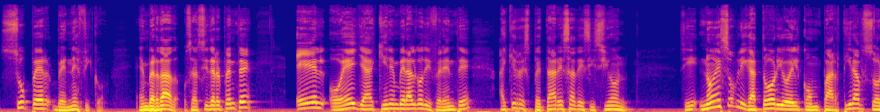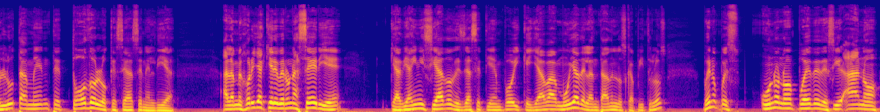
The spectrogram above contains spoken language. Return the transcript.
súper benéfico. En verdad, o sea, si de repente él o ella quieren ver algo diferente, hay que respetar esa decisión. ¿sí? No es obligatorio el compartir absolutamente todo lo que se hace en el día. A lo mejor ella quiere ver una serie que había iniciado desde hace tiempo y que ya va muy adelantado en los capítulos. Bueno, pues uno no puede decir, ah, no,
